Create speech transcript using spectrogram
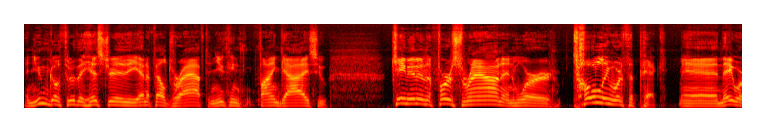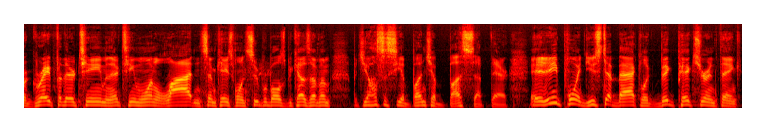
And you can go through the history of the NFL draft and you can find guys who – came in in the first round and were totally worth a pick. And they were great for their team, and their team won a lot. In some cases, won Super Bowls because of them. But you also see a bunch of busts up there. At any point, you step back, look big picture, and think,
